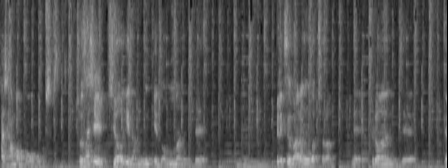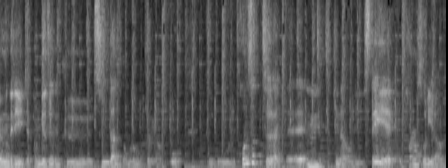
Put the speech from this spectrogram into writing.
다시 한번 먹어보고 싶습니다. 저 사실 기억이 남는 게 너무 많은데 음, 필릭스가 말한 것처럼 네 그런 이제 팬분들이 이제 반겨주는 그 순간도 너무너무 기억에 남고 그리고 콘서트 할때 음. 특히나 우리 스테이의 그 환호 소리랑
